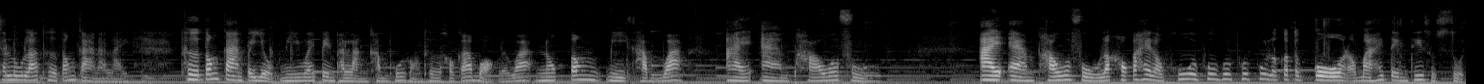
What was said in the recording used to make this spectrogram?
ฉันรู้แล้วเธอต้องการอะไร เธอต้องการประโยคนี้ไว้เป็นพลังคำพูดของเธอเขาก็บอกเลยว่านกต้องมีคำว่า I am powerful I am powerful แล้วเขาก็ให้เราพูดพูดพูดพูดพูดแล้วก็ตะโกนออกมาให้เต็มที่สุด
